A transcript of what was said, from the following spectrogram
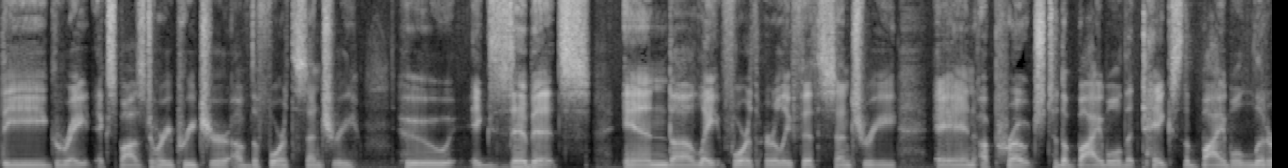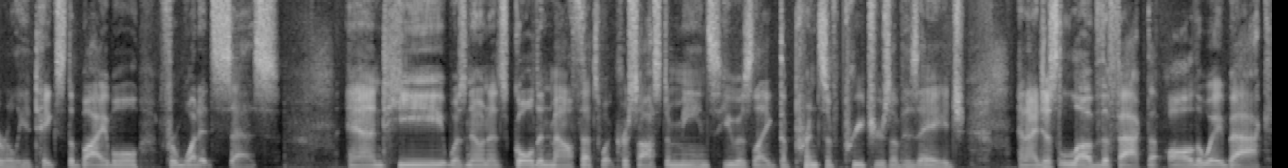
the great expository preacher of the fourth century, who exhibits in the late fourth, early fifth century an approach to the Bible that takes the Bible literally. It takes the Bible for what it says. And he was known as Golden Mouth. That's what Chrysostom means. He was like the prince of preachers of his age. And I just love the fact that all the way back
